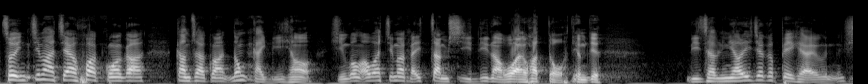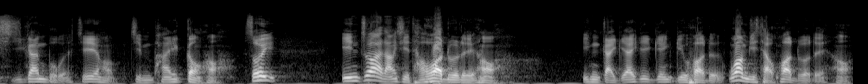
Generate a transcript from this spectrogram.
所以即马遮法官甲检察官拢家己吼，想讲啊，我即马甲你暂时，你若我会法度，对毋对？二十年后你这个爬起来时间无，这吼真歹讲吼。所以因遮人是读法律的吼，因家己爱去研究法律。我毋是读法律的吼，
